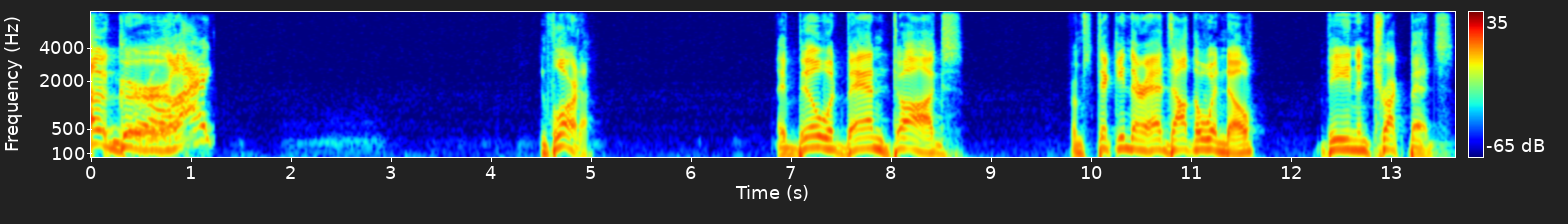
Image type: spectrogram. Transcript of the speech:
A girl. I. In Florida, a bill would ban dogs from sticking their heads out the window, being in truck beds.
